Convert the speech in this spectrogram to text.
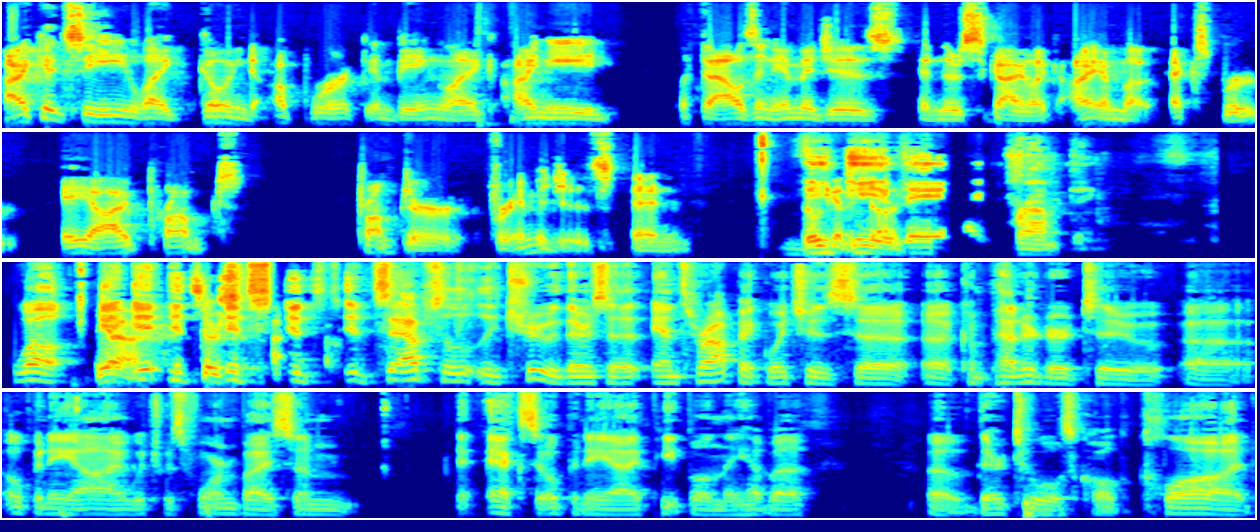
I could see like going to Upwork and being like, I need a thousand images, and there's a guy like, I am an expert AI prompt prompter for images, and VP of AI prompting. Well, yeah, it, it's it's it's it's absolutely true. There's a Anthropic, which is a, a competitor to uh, OpenAI, which was formed by some ex OpenAI people, and they have a, a their tool is called Claude.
